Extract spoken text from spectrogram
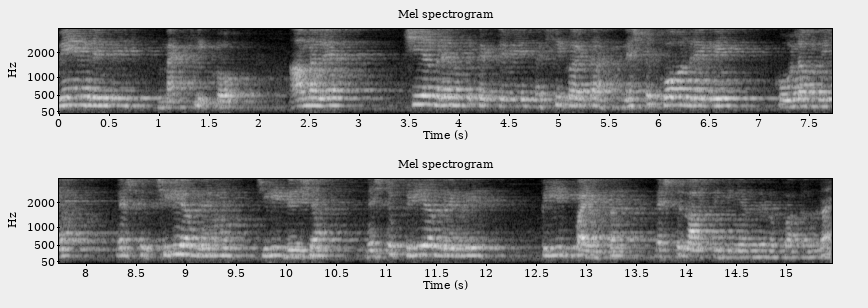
ಮೇ ಅಂದ್ರೆ ಏನ್ರಿ ಮೆಕ್ಸಿಕೋ. ಆಮೇಲೆ ಚಿ ಅಂದ್ರೆ ಏನಂತ ಕರಿತೀವಿ? ಮೆಕ್ಸಿಕೋ ಆಯ್ತಾ? ನೆಕ್ಸ್ಟ್ ಕೋ ಅಂದ್ರೆ ಏನ್ರಿ ಕೊಲಂಬಿಯಾ. ನೆಕ್ಸ್ಟ್ ಚಿಲಿ ಏನು? ಚಿಲಿ ದೇಶ. ನೆಕ್ಸ್ಟ್ ಪಿಲಿ ಅಂದ್ರೆ ಏನ್ರಿ ಫಿಲಿಪೈನ್ಸ್ ನೆಕ್ಸ್ಟ್ ಲಾಸ್ಟ್ ಗಿನಿ ಅಂದ್ರೆ ಏನಪ್ಪಾ ಅಂತಂದ್ರೆ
